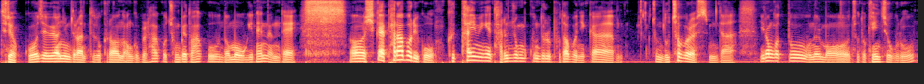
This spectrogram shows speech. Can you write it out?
드렸고 제 회원님들한테도 그런 언급을 하고 종배도 하고 넘어오긴 했는데 어, 시가에 팔아버리고 그 타이밍에 다른 종목군들을 보다 보니까 좀 놓쳐버렸습니다. 이런 것도 오늘 뭐 저도 개인적으로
